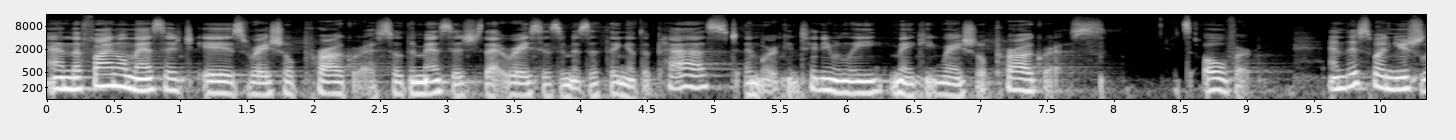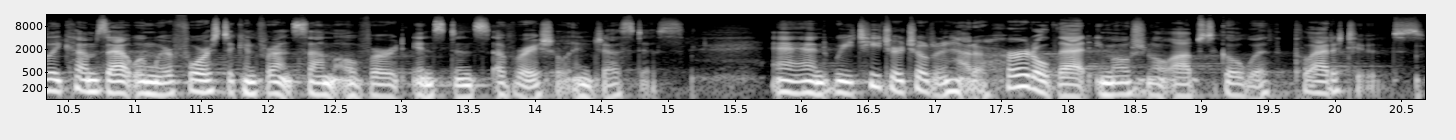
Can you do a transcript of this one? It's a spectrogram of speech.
And the final message is racial progress. So, the message that racism is a thing of the past and we're continually making racial progress. It's over. And this one usually comes out when we're forced to confront some overt instance of racial injustice. And we teach our children how to hurdle that emotional obstacle with platitudes.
